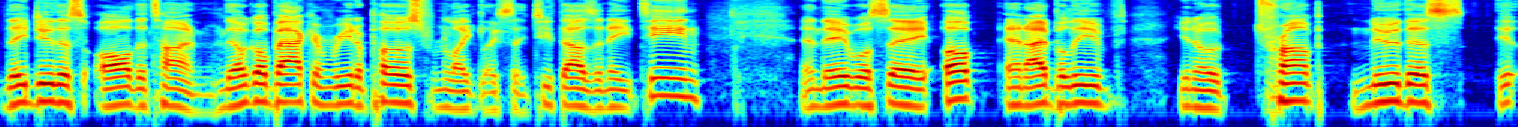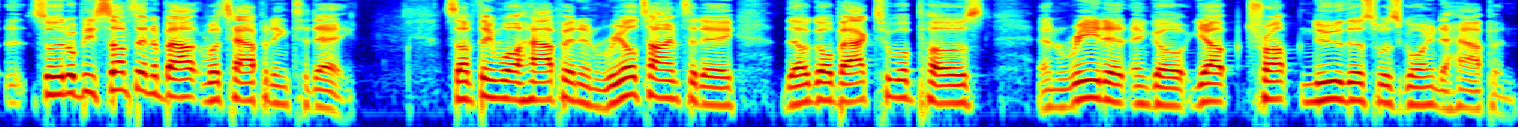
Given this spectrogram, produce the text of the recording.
they do this all the time. They'll go back and read a post from like like say 2018 and they will say, "Oh, and I believe, you know, Trump knew this." So it'll be something about what's happening today. Something will happen in real time today. They'll go back to a post and read it and go, "Yep, Trump knew this was going to happen.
